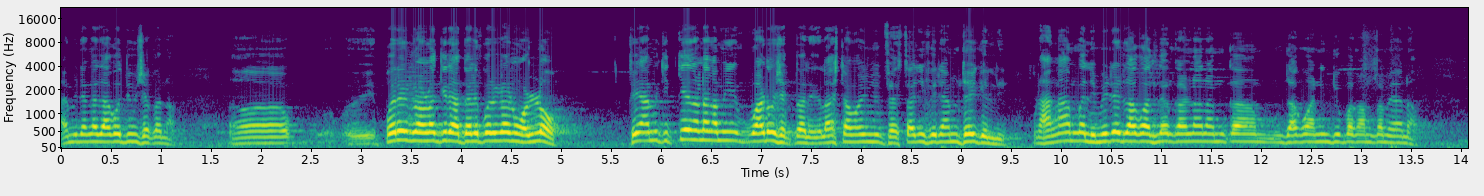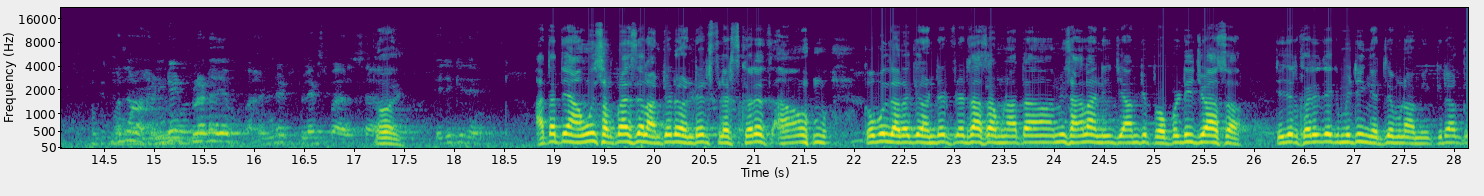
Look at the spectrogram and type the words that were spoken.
आमी तांकां जागो दिवंक शकना परेड ग्रावंडार कितें जातालें परेड ग्रावंड व्हडलो थंय आमी कितके जाणांक आमी वाडोवं शकताले. लास्ट टायम आमी फेस्ताची फेरी आमी थंय केल्ली पूण हांगा आमकां लिमिटेड जागो आसल्या कारणान आमकां जागो आनीक दिवपाक आमकां मेळना. हंड्रेड फ्लॅटाचे हंड्रेड फ्लॅट्स हय. आतां ते हांवूय सरप्रायज जाला आमचे कडेन हंड्रेड फ्लॅट्स खरेंच हांव कबूल जाता की हंड्रेड फ्लॅट्स आसा म्हणून. आतां आमी सांगलां न्ही जी आमची प्रॉपर्टी ज्यो आसा तेजेर खरेंच एक मिटींग घेतली म्हणून आमी कित्याक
